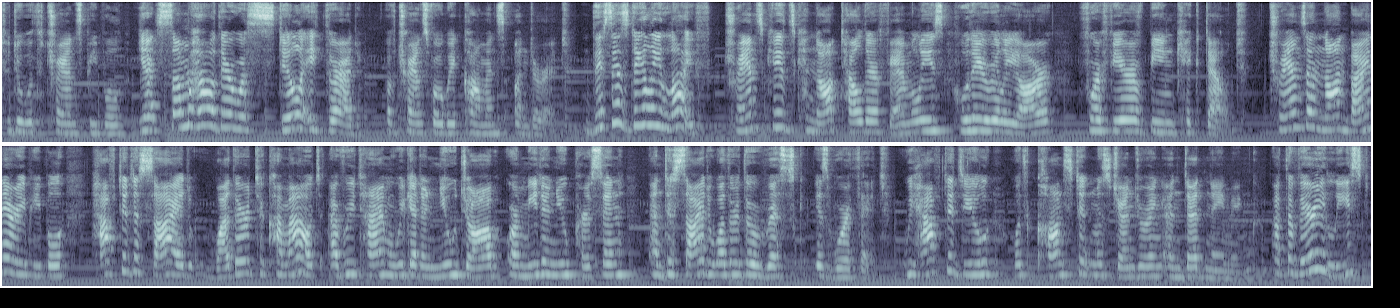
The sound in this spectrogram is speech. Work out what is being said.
to do with trans people, yet somehow there was still a thread of transphobic comments under it. This is daily life. Trans kids cannot tell their families who they really are for fear of being kicked out. Trans and non-binary people have to decide whether to come out every time we get a new job or meet a new person and decide whether the risk is worth it. We have to deal with constant misgendering and dead naming. At the very least,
